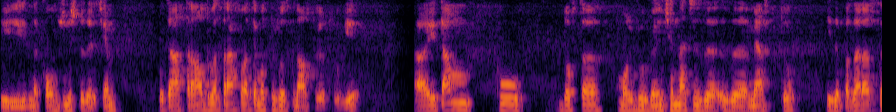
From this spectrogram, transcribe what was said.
и на колон жилища, да речем, от една страна, от друга страна хората имат нужда от финансови услуги. А, и там по доста, може би, органичен начин за, за мястото и за пазара се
